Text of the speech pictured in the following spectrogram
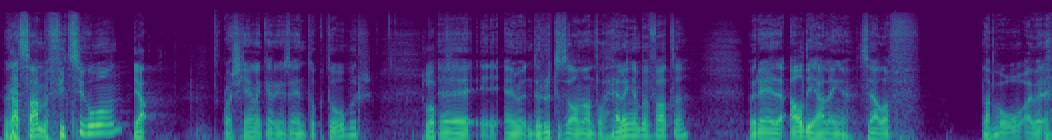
We gaan samen fietsen gewoon. Ja. Waarschijnlijk ergens eind oktober. klopt. Eh, en de route zal een aantal hellingen bevatten. We rijden al die hellingen zelf naar boven. Ah, We,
